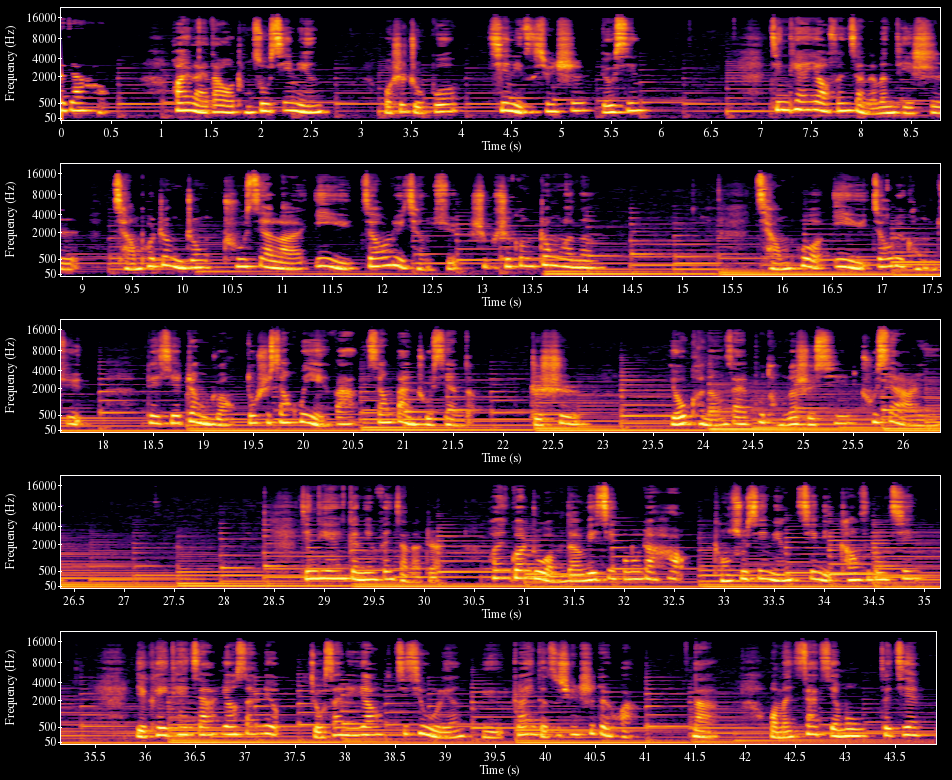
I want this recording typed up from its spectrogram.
大家好，欢迎来到重塑心灵，我是主播心理咨询师刘星。今天要分享的问题是：强迫症中出现了抑郁、焦虑情绪，是不是更重了呢？强迫、抑郁、焦虑、恐惧这些症状都是相互引发、相伴出现的，只是有可能在不同的时期出现而已。今天跟您分享到这儿，欢迎关注我们的微信公众账号“重塑心灵心理康复中心”，也可以添加幺三六九三零幺七七五零与专业的咨询师对话。那我们下期节目再见。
